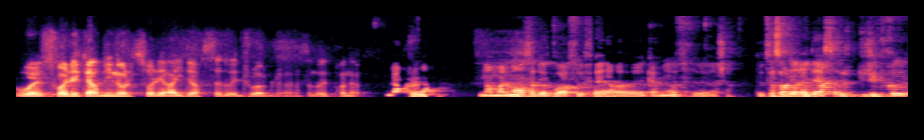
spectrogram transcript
Ouais, soit les Cardinals, soit les Riders, ça doit être jouable, ça doit être prenable. Largement. Normalement, ça doit pouvoir se faire, euh, euh, machin. De toute façon, les Raiders, j'ai cru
